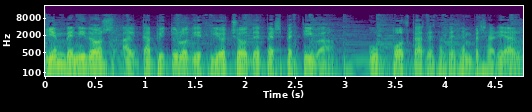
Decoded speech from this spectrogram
Bienvenidos al capítulo 18 de Perspectiva, un podcast de estrategia empresarial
